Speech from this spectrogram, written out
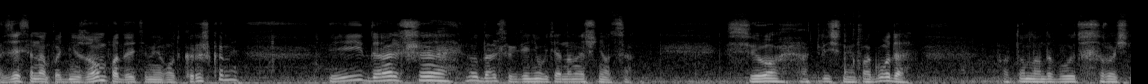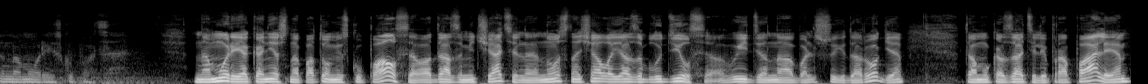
Здесь она под низом, под этими вот крышками. И дальше, ну дальше где-нибудь она начнется. Все, отличная погода. Потом надо будет срочно на море искупаться. На море я, конечно, потом искупался, вода замечательная, но сначала я заблудился, выйдя на большие дороги, там указатели пропали,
